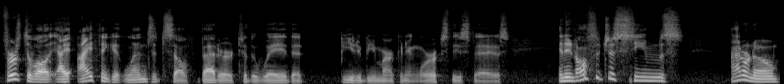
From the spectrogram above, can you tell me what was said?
First of all, I, I think it lends itself better to the way that B2B marketing works these days. And it also just seems, I don't know,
